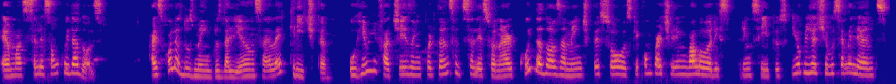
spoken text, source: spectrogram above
é uma seleção cuidadosa. A escolha dos membros da aliança é crítica, o Rio enfatiza a importância de selecionar cuidadosamente pessoas que compartilhem valores, princípios e objetivos semelhantes.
